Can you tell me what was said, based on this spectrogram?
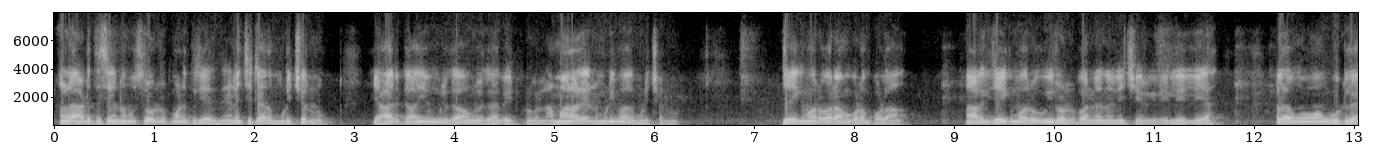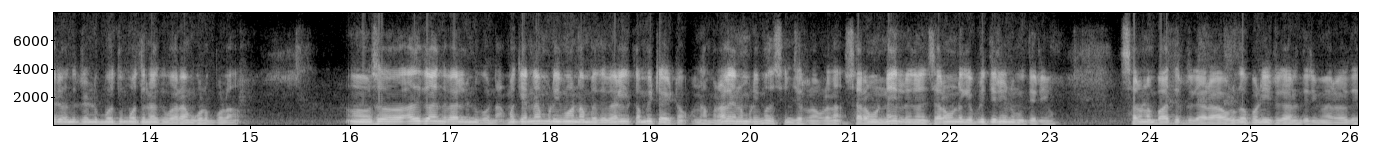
அதனால் அடுத்த செகண்ட் நம்ம உசுரோடு இருப்போம்னு தெரியாது. நினச்சிட்டா அதை முடிச்சிடணும். யாருக்காக இவங்களுக்காக அவங்களுக்காக வெயிட் பண்ணக்கூடாது நம்மளால் என்ன முடியுமோ அதை முடிச்சிடணும். ஜெயக்குமார் வராமல் கூட போகலாம் நாளைக்கு ஜெயக்குமார் உயிரோடு இருப்பார்னு என்ன நிச்சயம் இருக்குது? இல்லை இல்லையா? அல்ல அவங்க வீட்டுக்காரி வந்துட்டு ரெண்டு மொத்து மொத்த நாக்கு வராமல் கூட போகலாம் ஸோ அதுக்காக இந்த வேலை நின்று போகும் நமக்கு என்ன முடியுமோ நம்ம இந்த வேலையில் கமிட் ஆகிட்டோம் நம்மளால் என்ன முடியுமோ அதை செஞ்சிடறோம் அவ்வளோதான் சரவணனே இல்லை சரவணுக்கு எப்படி தெரியும் நமக்கு தெரியும். சரவணன் பார்த்துட்டு இருக்காரா? ஒழுங்காக பண்ணிட்டு இருக்காருன்னு தெரியுமா யாராவது?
